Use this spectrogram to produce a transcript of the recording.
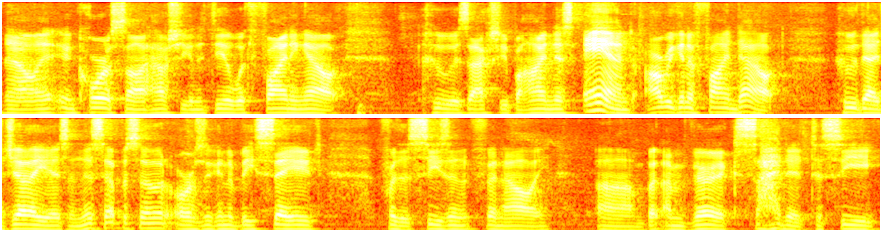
now in, in Coruscant. How's she going to deal with finding out who is actually behind this? And are we going to find out who that Jedi is in this episode, or is it going to be saved for the season finale? Um, but I'm very excited to see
